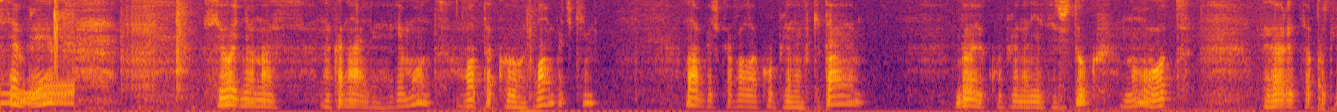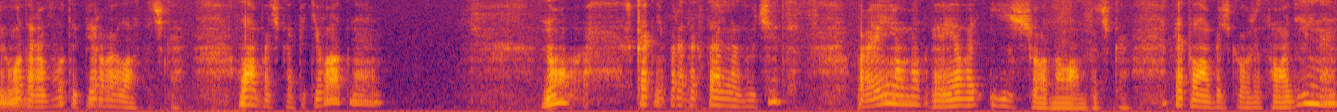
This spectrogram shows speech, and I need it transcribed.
Всем привет! Сегодня у нас на канале ремонт вот такой вот лампочки. Лампочка была куплена в Китае. Было куплено 10 штук. Ну вот, как говорится, после года работы первая ласточка. Лампочка 5-ваттная. Но, как ни парадоксально звучит, параллельно у нас горела и еще одна лампочка. Эта лампочка уже самодельная.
